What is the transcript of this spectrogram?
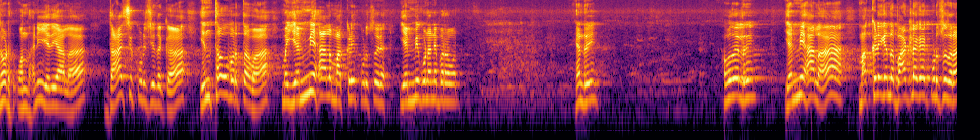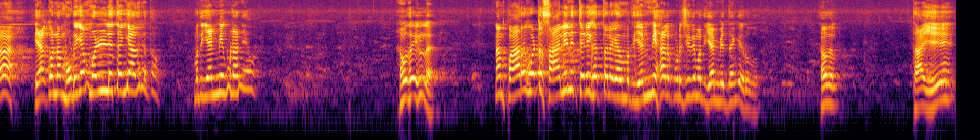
ನೋಡು, ಒಂದು ಹನಿ ಎದೆ ಹಾಲ ದಾಸಿ ಕುಡಿಸಿದಕ್ಕೆ ಇಂಥವು ಬರ್ತಾವ, ಮ ಎಮ್ಮಿ ಹಾಲು ಮಕ್ಕಳಿಗೆ ಕುಡಿಸೋ ಎಮ್ಮಿ ಗುಣನೇ ಬರವಲ್ಲ. ಏನ್ರಿ? ಹೌದಲ್ರಿ? ಎಮ್ಮಿ ಹಾಲ ಮಕ್ಕಳಿಗಿಂದ ಬಾಟ್ಲಾಗ ಕುಡಿಸಿದ್ರ, ಯಾಕೋ ನಮ್ಮ ಹುಡುಗ ಮಳ್ಳಿದ್ದಂಗೆ ಆದ್ರೆ ತಾವು ಮತ್ತು ಎಮ್ಮಿ ಗುಣನೇ ಅವ. ಹೌದಾ ಇಲ್ಲ? ನಮ್ಮ ಪಾರಗೆ ಒಟ್ಟು ಸಾಲಿನ ತೆಲಿಗೆ ಹತ್ತಲಾಗ ಮತ್ತು ಎಮ್ಮಿ ಹಾಲು ಕುಡಿಸಿದೆ ಮತ್ತು ಎಮ್ಮೆ ಇದ್ದಂಗೆ ಇರೋದು. ಹೌದಲ್ಲ? ತಾಯಿ,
